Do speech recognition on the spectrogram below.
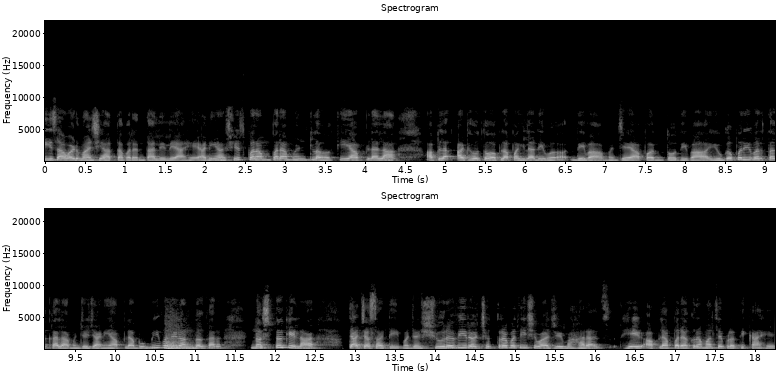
तीच आवड माझी आतापर्यंत आलेली आहे. आणि अशीच परंपरा म्हटलं की आपल्याला आपला आठवतो आपला पहिला दिव दिवा. म्हणजे आपण तो दिवा युगपरिवर्तकाला म्हणजे ज्याने आपल्या भूमीवरील अंधकार नष्ट केला त्याच्यासाठी. म्हणजे शूरवीर छत्रपती शिवाजी महाराज हे आपल्या पराक्रमाचे प्रतीक आहे.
